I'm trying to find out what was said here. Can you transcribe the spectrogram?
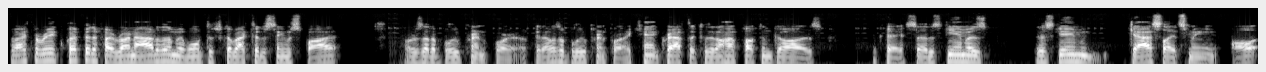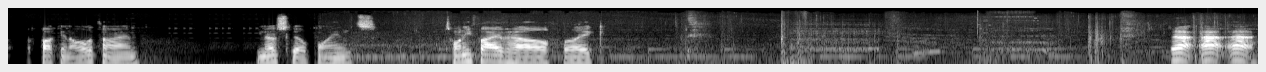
Do I have to re-equip it if I run out of them? It won't just go back to the same spot? Or is that a blueprint for it? Okay, that was a blueprint for it. I can't craft it because I don't have fucking gauze. Okay, so this game is... This game gaslights me all fucking all the time. No skill points. 25 health, like... Yeah, ah, ah.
